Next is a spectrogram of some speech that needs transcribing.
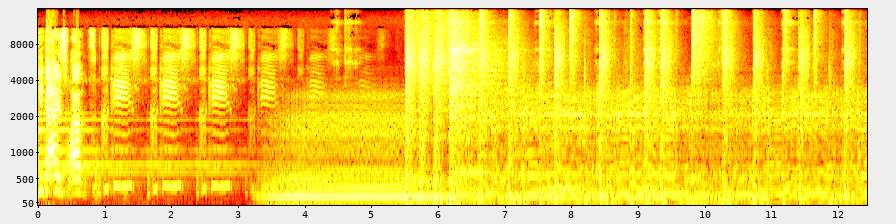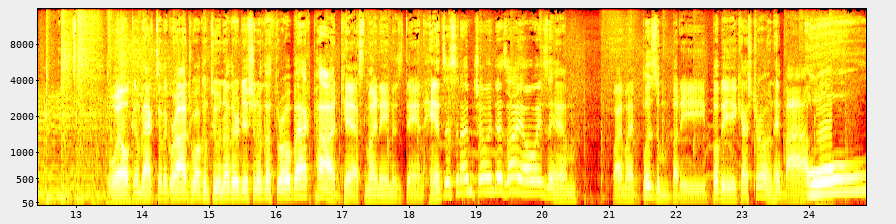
you guys want some cookies? Cookies? Cookies? Cookies? Cookies? Welcome back to the garage. Welcome to another edition of the Throwback Podcast. My name is Dan Hanzus, and I'm joined, as I always am, by my bosom buddy, Bobby Castrone. Hey, Bob. Oh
